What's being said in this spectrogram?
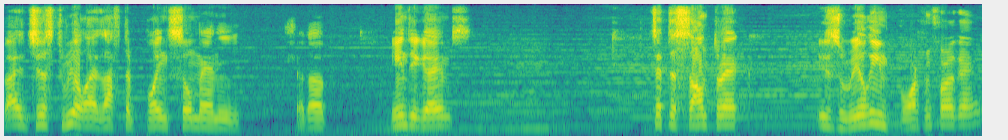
I just realized after playing so many... Shut up. Indie games. That the soundtrack is really important for a game.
